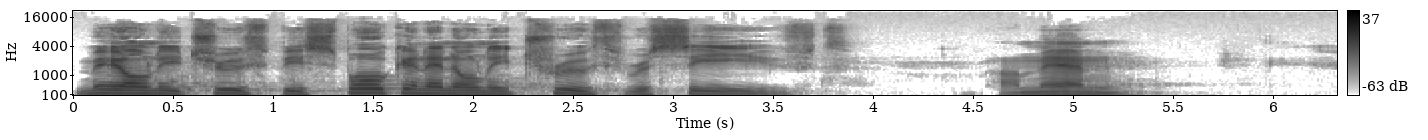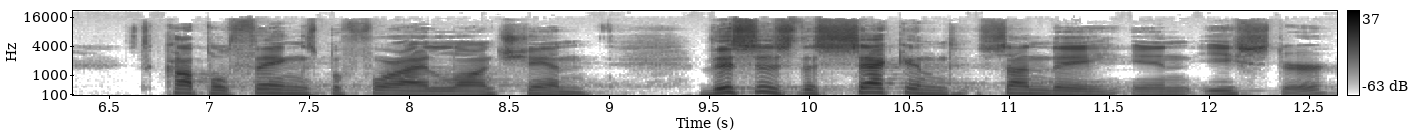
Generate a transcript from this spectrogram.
May only truth be spoken and only truth received. Amen. Just a couple things before I launch in. This is the second Sunday in Easter.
